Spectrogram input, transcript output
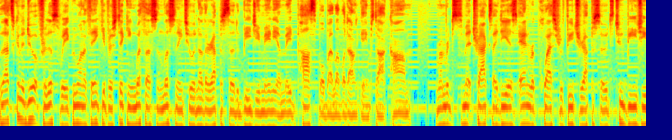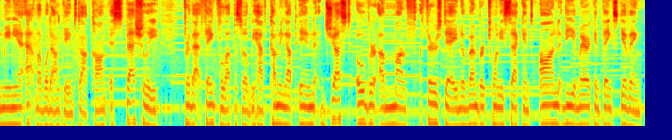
That's going to do it for this week. We want to thank you for sticking with us and listening to another episode of BG Mania made possible by LevelDownGames.com. Remember to submit tracks, ideas, and requests for future episodes to bgmania at leveldowngames.com, especially for that thankful episode we have coming up in just over a month, Thursday, November 22nd, on the American Thanksgiving.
